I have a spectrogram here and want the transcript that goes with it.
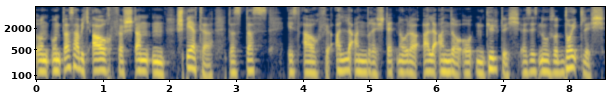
und, und das habe ich auch verstanden später, dass das ist auch für alle anderen Städte oder alle anderen Orten gültig. Es ist nur so deutlich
